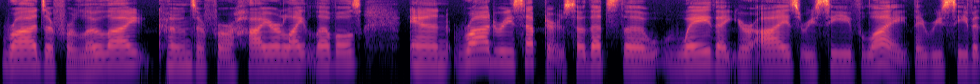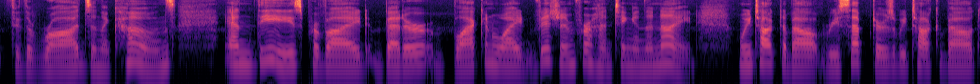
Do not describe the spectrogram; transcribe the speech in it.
Rods are for low light, cones are for higher light levels and rod receptors. So that's the way that your eyes receive light. They receive it through the rods and the cones, and these provide better black and white vision for hunting in the night. When we talked about receptors, we talk about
